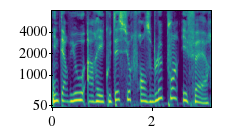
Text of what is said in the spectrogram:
Interview à réécouter sur francebleu.fr.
